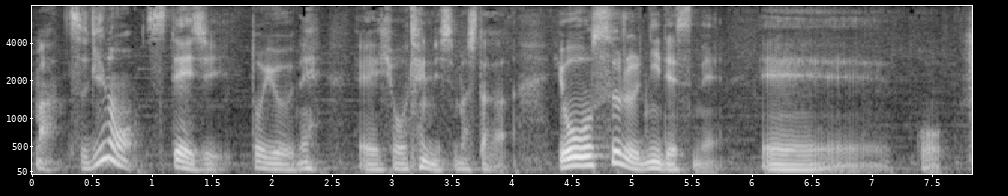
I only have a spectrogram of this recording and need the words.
まあ次のステージというね、えー、表現にしましたが要するにですね、えー、こう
